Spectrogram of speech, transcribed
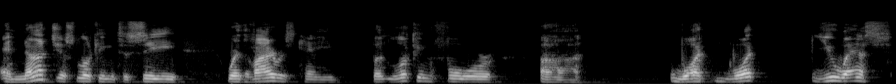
And not just looking to see where the virus came, but looking for uh, what what U.S.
